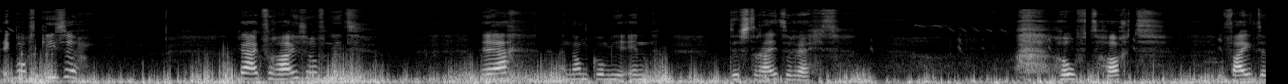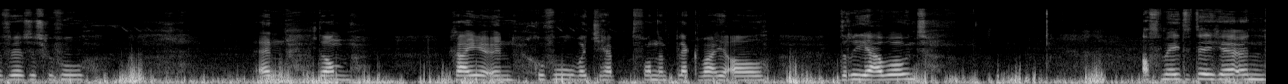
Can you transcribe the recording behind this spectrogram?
Ik mocht kiezen. Ga ik verhuizen of niet? Ja, en dan kom je in de strijd terecht. Hoofd, hart, feiten versus gevoel. En dan ga je een gevoel wat je hebt van een plek waar je al drie jaar woont afmeten tegen een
